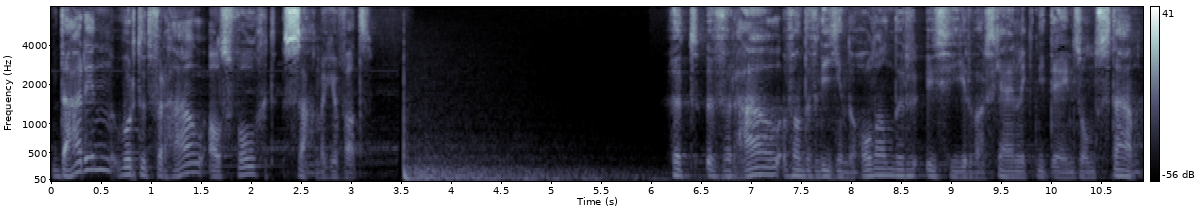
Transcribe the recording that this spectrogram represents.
Daarin wordt het verhaal als volgt samengevat. Het verhaal van de Vliegende Hollander is hier waarschijnlijk niet eens ontstaan.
